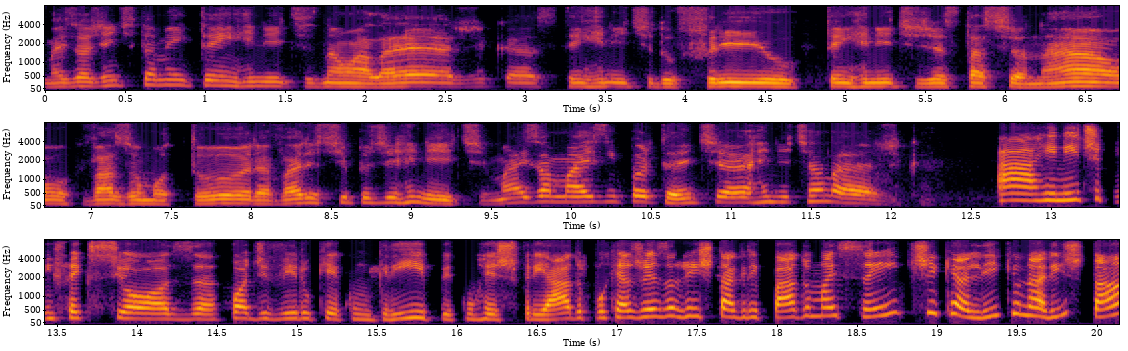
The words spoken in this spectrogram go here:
Mas a gente também tem rinites não alérgicas, tem rinite do frio, tem rinite gestacional, vasomotora, vários tipos de rinite. Mas a mais importante é a rinite alérgica. A rinite infecciosa pode vir o quê? Com gripe, com resfriado, porque às vezes a gente está gripado, mas sente que ali que o nariz está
